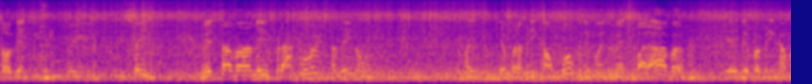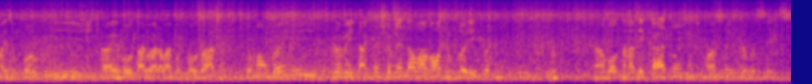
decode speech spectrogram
só vento e chuva e isso aí. O vento estava meio fraco hoje também, não, mas deu para brincar um pouco, depois o vento parava, e aí deu para brincar mais um pouco e a gente vai voltar agora lá para pousada, tomar um banho e aproveitar que tá chovendo, dar uma volta em Floripa, dar uma volta na Decathlon e a gente mostra aí para vocês.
